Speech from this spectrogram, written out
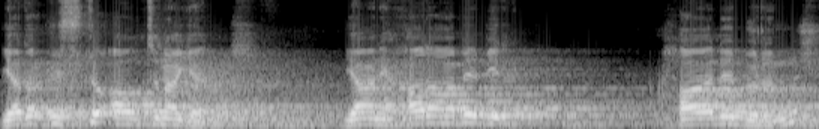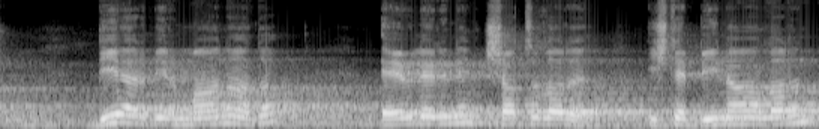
Ya da üstü altına gelmiş. Yani harabe bir hale bürünmüş. Diğer bir manada evlerinin çatıları, işte binaların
